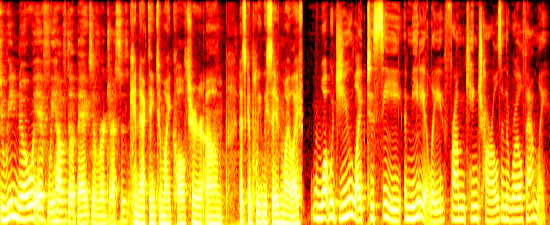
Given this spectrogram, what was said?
Do we know if we have the bags of red dresses? Connecting to my culture um, has completely saved my life. What would you like to see immediately from King Charles and the royal family?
